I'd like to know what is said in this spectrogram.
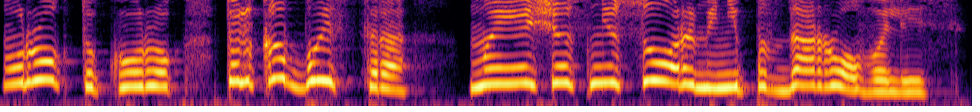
Урок так урок, только быстро. Мы еще с несорами не поздоровались.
